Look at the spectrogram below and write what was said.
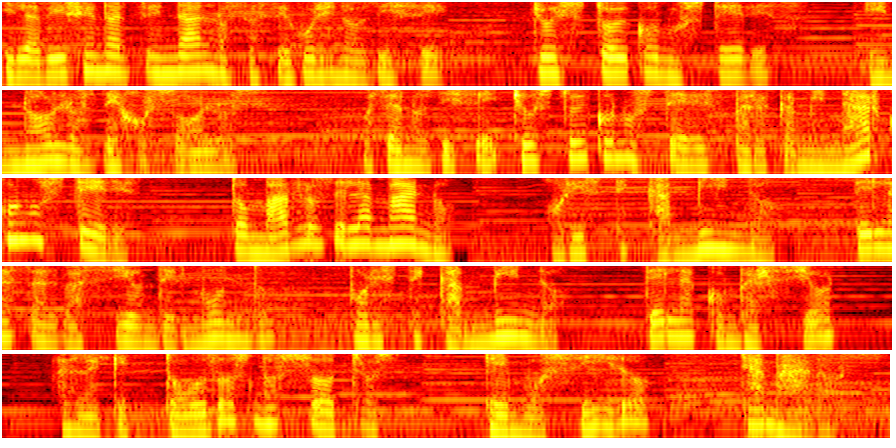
Y la Virgen al final nos asegura y nos dice, yo estoy con ustedes y no los dejo solos. O sea, nos dice, yo estoy con ustedes para caminar con ustedes, tomarlos de la mano por este camino de la salvación del mundo, por este camino de la conversión a la que todos nosotros hemos sido llamados.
